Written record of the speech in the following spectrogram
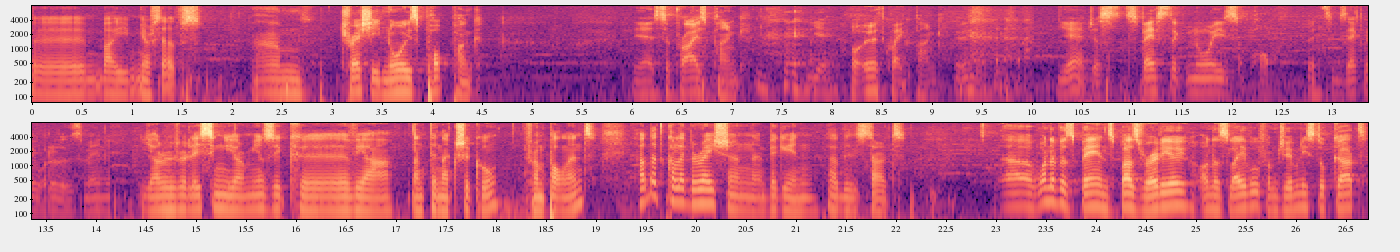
uh, by yourselves? Um, trashy noise pop punk. Yeah, surprise punk yeah. or earthquake punk. Yeah, just spastic noise pop. That's exactly what it is, man. You're releasing your music uh, via Antena Krzyku from Poland. How did collaboration uh, begin? How did it start? Uh, one of his bands, Buzz Rodeo, on his label from Germany, Stuttgart,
